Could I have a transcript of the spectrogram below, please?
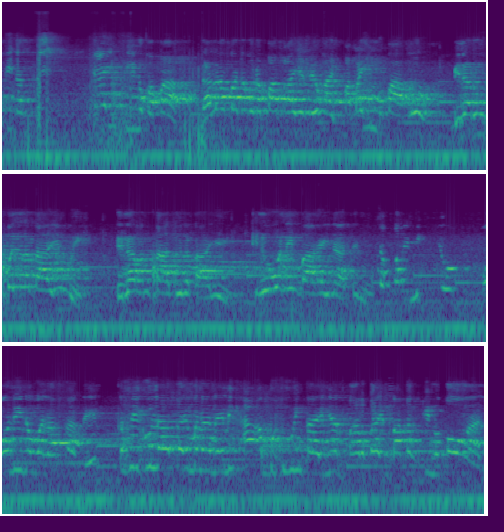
mo kinanti. Kahit sino ka pa. Lalaban ako ng patayan sa'yo kahit patayin mo pa ako. Binarubal na tayo eh. Tinarantado na tayo eh. Kinuha na yung bahay natin eh. Sa parinig nyo, kung ano yung nawala sa atin. Kasi kung lahat tayo mananahimik, aabusuhin tayo niyan para tayong batang kinutongan.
